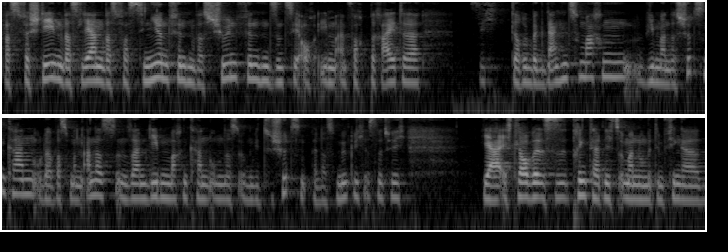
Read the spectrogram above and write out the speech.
was verstehen, was lernen, was faszinierend finden, was schön finden, sind sie auch eben einfach bereiter, sich darüber Gedanken zu machen, wie man das schützen kann oder was man anders in seinem Leben machen kann, um das irgendwie zu schützen, wenn das möglich ist natürlich. Ja, ich glaube, es bringt halt nichts immer nur mit dem Finger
